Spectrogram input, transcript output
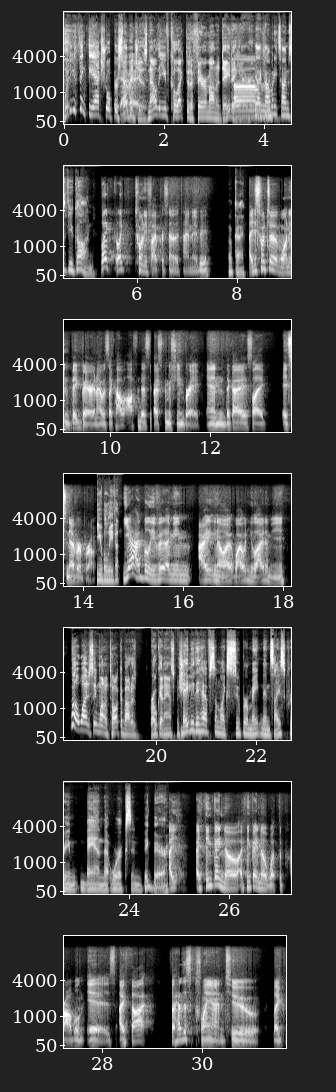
What do you think the actual percentage is now that you've collected a fair amount of data here? Um, Yeah, like how many times have you gone? Like like twenty five percent of the time, maybe. Okay. I just went to one in Big Bear and I was like, "How often does your ice cream machine break?" And the guy's like, "It's never broke." You believe it? Yeah, I believe it. I mean, I you know, I, why would he lie to me? Well, why does he want to talk about his broken ass machine? Maybe they have some like super maintenance ice cream man that works in Big Bear. I I think I know. I think I know what the problem is. I thought so. I have this plan to like.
